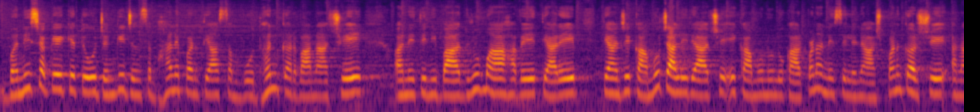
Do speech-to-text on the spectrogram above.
બની શકે કે તેઓ જંગી જનસભાને પણ ત્યાં સંબોધન કરવાના છે અને તેની બાદરૂમાં હવે ત્યારે ત્યાં જે કામો ચાલી રહ્યા છે, એ કામોનું લોકાર્પણ અને શિલાન્યાસ પણ કરશે. અને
